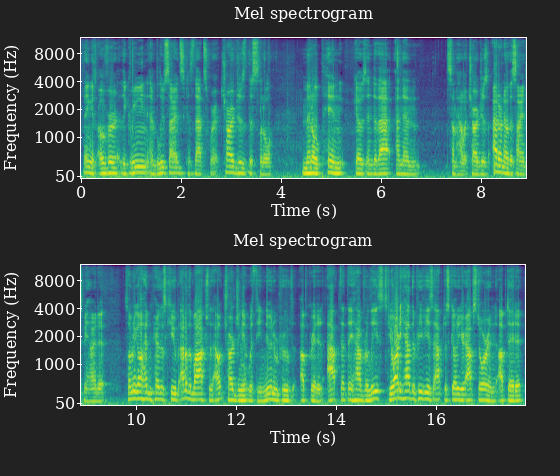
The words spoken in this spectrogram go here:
thing is over the green and blue sides because that's where it charges this little metal pin goes into that and then somehow it charges. I don't know the science behind it. So I'm going to go ahead and pair this cube out of the box without charging it with the new and improved upgraded app that they have released. If you already had the previous app, just go to your app store and update it.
